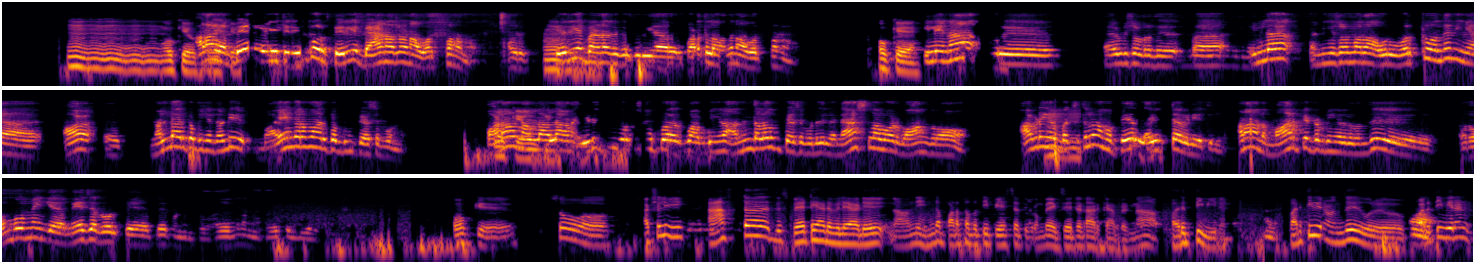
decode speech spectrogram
ஆனா என் பேர் வெளியே தெரியுது ஒரு பெரிய பேனர்ல நான் ஒர்க் பண்ணணும். ஒரு பெரிய பேனர் இருக்கக்கூடிய ஒரு படத்துல வந்து நான் ஒர்க் பண்ணணும். ஓகே. இல்லைன்னா ஒரு எப்படி சொல்றது? இல்ல நீங்க சொன்ன மாதிரிதான் ஒரு ஒர்க் வந்து நீங்க நல்லா இருக்கு அப்படிங்கிறத தாண்டி பயங்கரமா இருக்கு அப்படின்னு பேச போகணும் படம் நல்லா. இல்ல ஆனா எடுத்து ஒர்க் சூப்பரா இருக்கும் அப்படிங்கிற அந்த அளவுக்கு பேசப்படுது இல்ல. நேஷனல் அவார்டு வாங்குறோம் அப்படிங்கிற. பட்சத்துல நம்ம பேர் லைட்டா வெளியே தெரியும். ஆனா அந்த மார்க்கெட் அப்படிங்கிறது வந்து ரொம்பவுமே இங்க மேஜர் ரோல் ப்ளே ப்ளே பண்ணிருக்கோம் அது வந்து நம்ம தவிர்க்க முடியாது. Okay. So actually after this Vettaiyaadu Vilaiyaadu நான் வந்து எந்த படத்தை பத்தி பேசுறதுக்கு ரொம்ப எக்ஸைட்டடா இருக்கேன் அப்படின்னா பருத்தி வீரன். பருத்தி வீரன் வந்து ஒரு பருத்தி வீரன்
